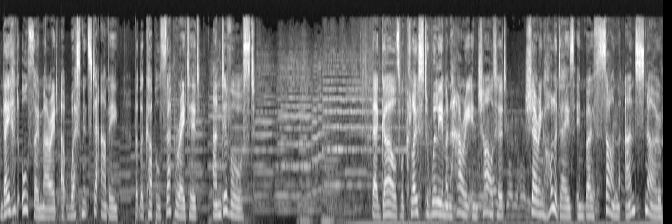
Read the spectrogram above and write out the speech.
they had also married at Westminster Abbey, but the couple separated and divorced. Their girls were close to William and Harry in childhood, sharing holidays in both sun and snow.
